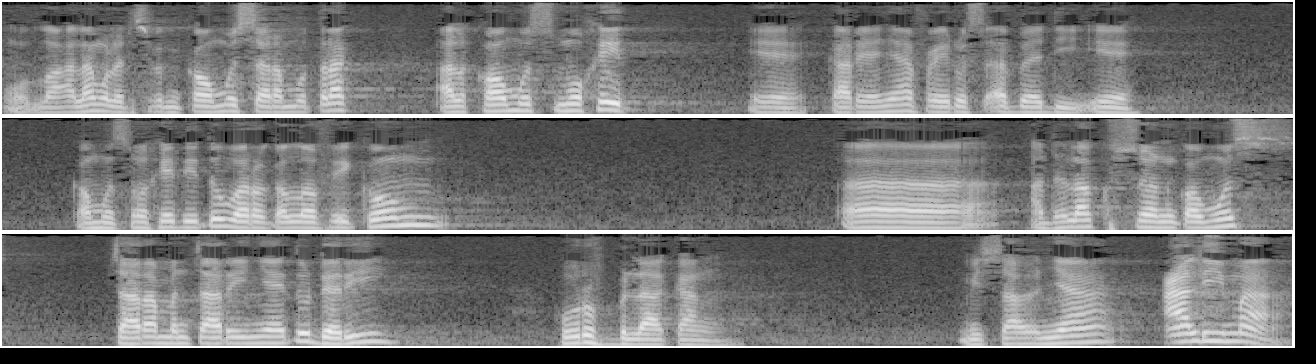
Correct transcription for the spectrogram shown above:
Allah alam mulai disebutkan kamus secara mutlak al kamus muhid ya, karyanya Virus Abadi ya. Kamus muhid itu barakallahu fikum uh, adalah khususan kamus cara mencarinya itu dari huruf belakang. Misalnya alima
